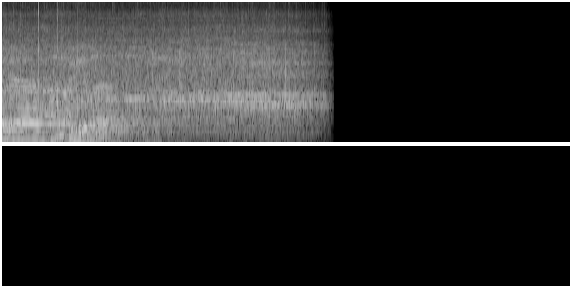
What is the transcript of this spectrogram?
Yeah.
